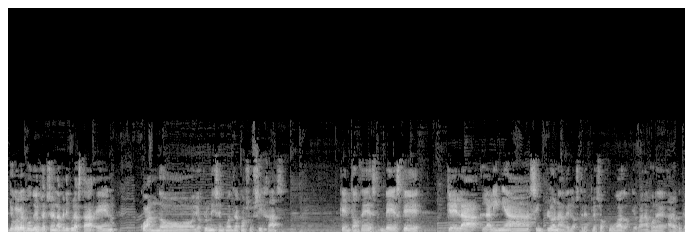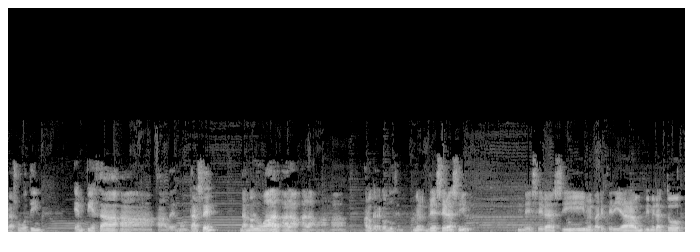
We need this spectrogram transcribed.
yo creo que el punto de inflexión en la película está en cuando George Clooney se encuentra con sus hijas, que entonces ves que, que la, la línea simplona de los tres presos fugados que van a, a recuperar su botín empieza a, a desmontarse, dando lugar a, la, a, la, a, a lo que reconducen. Bueno, de ser así, de ser así, me parecería un primer acto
